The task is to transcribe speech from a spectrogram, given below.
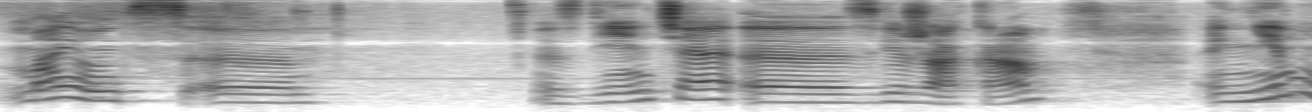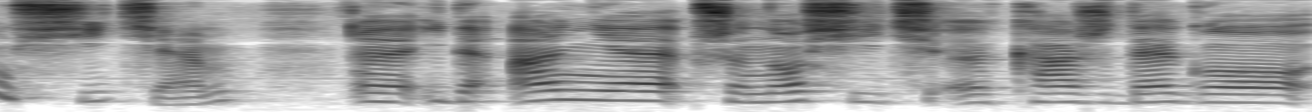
mając zdjęcie zwierzaka, nie musicie idealnie przenosić każdego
